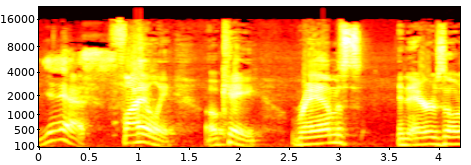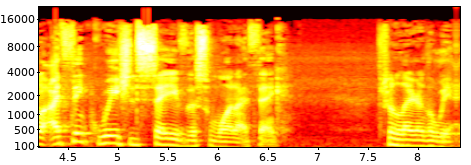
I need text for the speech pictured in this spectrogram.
Yes. Finally. Okay, Rams in Arizona. I think we should save this one, I think, for later in the week.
